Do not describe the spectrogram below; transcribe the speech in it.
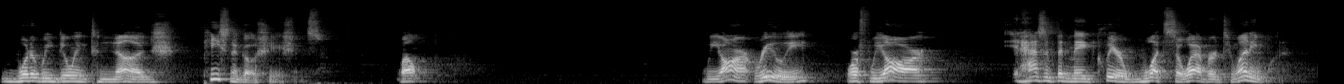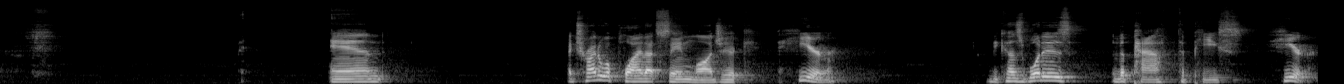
what are we doing to nudge peace negotiations? Well, we aren't really, or if we are, it hasn't been made clear whatsoever to anyone. And I try to apply that same logic here because what is the path to peace here?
